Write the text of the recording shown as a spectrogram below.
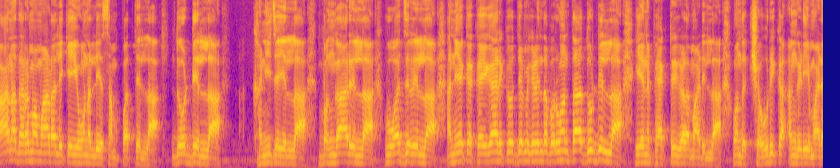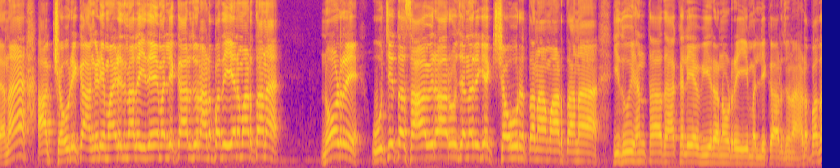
ದಾನ ಧರ್ಮ ಮಾಡಲಿಕ್ಕೆ ಇವನಲ್ಲಿ ಸಂಪತ್ತಿಲ್ಲ, ದುಡ್ಡಿಲ್ಲ, ಖನಿಜ ಇಲ್ಲ ಬಂಗಾರಿಲ್ಲ ವಜ್ರಿಲ್ಲ ಅನೇಕ ಕೈಗಾರಿಕೆ ಉದ್ಯಮಿಗಳಿಂದ ಬರುವಂಥ ದುಡ್ಡಿಲ್ಲ. ಏನು ಫ್ಯಾಕ್ಟ್ರಿಗಳ ಮಾಡಿಲ್ಲ, ಒಂದು ಕ್ಷೌರಿಕ ಅಂಗಡಿ ಮಾಡ್ಯಾನ. ಆ ಕ್ಷೌರಿಕ ಅಂಗಡಿ ಮಾಡಿದ ಮೇಲೆ ಇದೇ ಮಲ್ಲಿಕಾರ್ಜುನ ಹಡಪದ ಏನು ಮಾಡ್ತಾನ? ನೋಡ್ರಿ, ಉಚಿತ ಸಾವಿರಾರು ಜನರಿಗೆ ಕ್ಷೌರತನ ಮಾಡ್ತಾನ. ಇದು ಎಂಥ ದಾಖಲೆಯ ವೀರ ನೋಡ್ರಿ ಈ ಮಲ್ಲಿಕಾರ್ಜುನ ಹಡಪದ?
